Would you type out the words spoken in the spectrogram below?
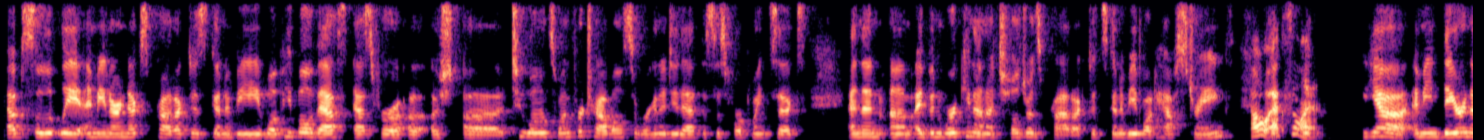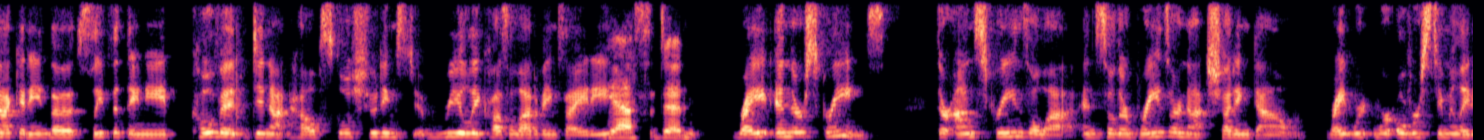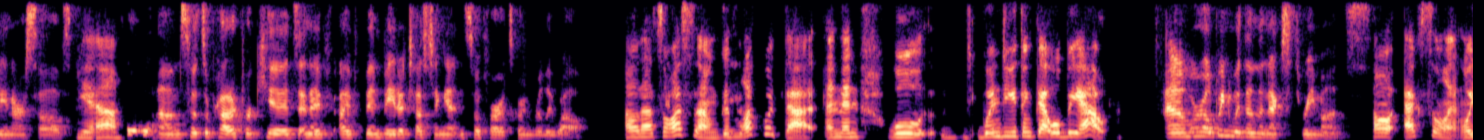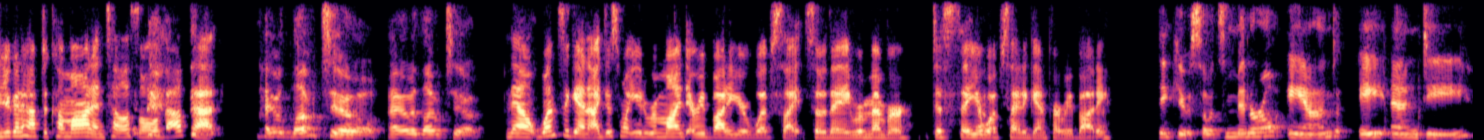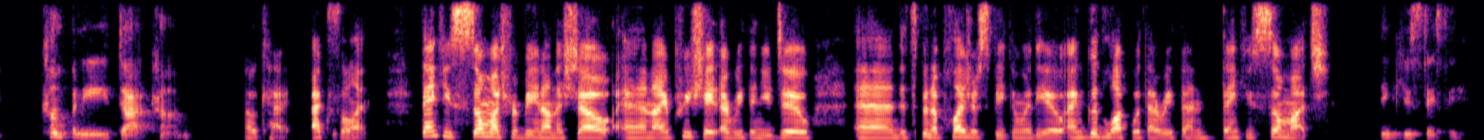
Absolutely. I mean, our next product is gonna be, well, people have asked, asked for a, a, a two ounce one for travel, so we're gonna do that. This is four point six. And then, um, I've been working on a children's product. It's gonna be about half strength. Oh, excellent. Yeah, I mean, they are not getting the sleep that they need. COVID did not help. School shootings really cause a lot of anxiety. Yes, it did. right? And their screens. They're on screens a lot. And so their brains are not shutting down, right? We're, we're overstimulating ourselves. Yeah. So, um, so it's a product for kids and I've, I've been beta testing it and so far it's going really well. Oh, that's awesome. Good luck with that. And then we'll, when do you think that will be out? Um, we're hoping within the next three months. Oh, excellent. Well, you're going to have to come on and tell us all about that. I would love to. I would love to. Now, once again, I just want you to remind everybody your website so they remember. Just say your Yeah. website again for everybody. Thank you. So it's mineral and A N D company.com. Okay, excellent. Thank you so much for being on the show and I appreciate everything you do. And it's been a pleasure speaking with you and good luck with everything. Thank you so much. Thank you, Stacy.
